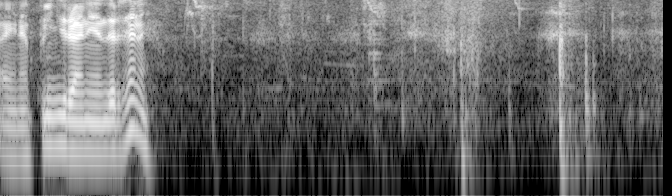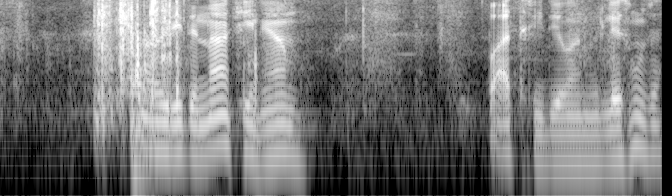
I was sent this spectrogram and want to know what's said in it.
અહીંના પિંજરાની અંદર છે ને. આવી રીતે નાખીને આમ પાથરી દેવાનું. એટલે શું છે?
